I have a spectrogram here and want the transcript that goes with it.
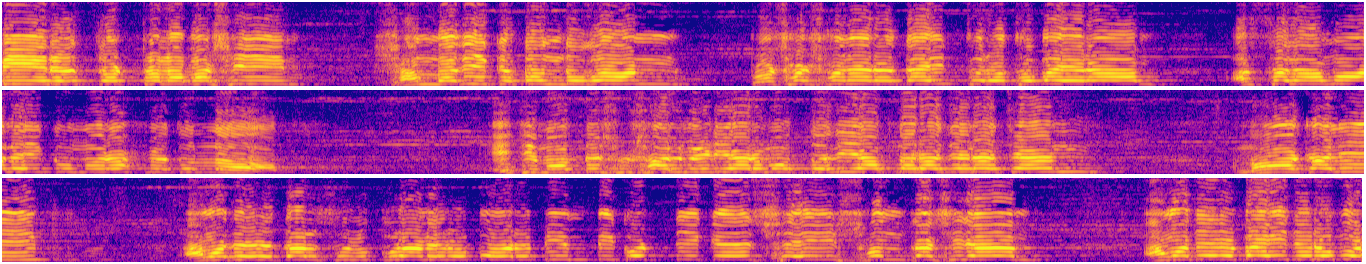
বীর চট্টলাবাসী, সাংবাদিক বন্ধুগণ, প্রশাসনের দায়িত্বরত ভাইয়েরা, আসসালামু আলাইকুম রহমতুল্লাহ। ইতিমধ্যে সোশ্যাল মিডিয়ার মধ্য দিয়ে আপনারা জেনেছেন নোয়াখালী আমাদের দারসুল কোরআনের উপর বিম্পি কর্তৃক সেই সন্ত্রাসীরা আমাদের ভাইদের উপর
